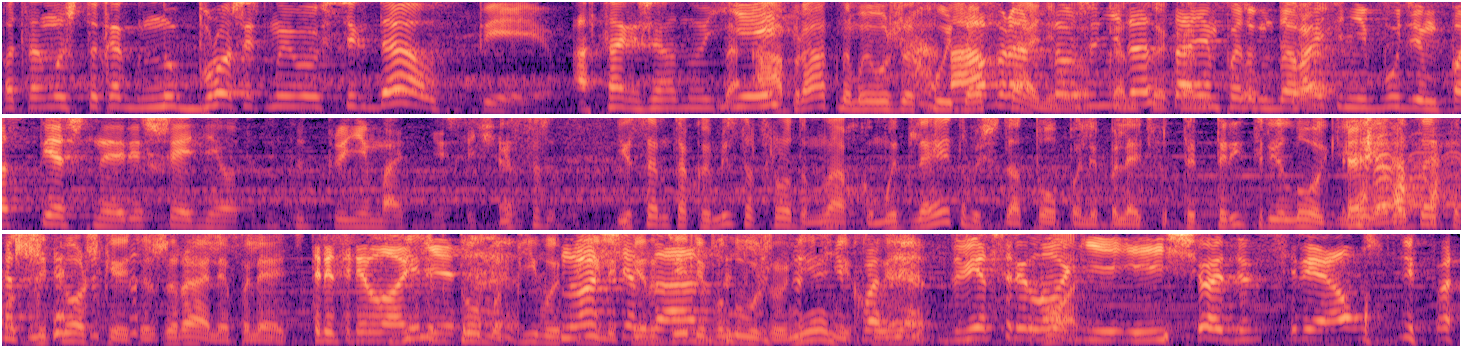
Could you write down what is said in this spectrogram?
потому что как бы, ну, бросить мы его всегда успеем, а также оно да, есть. обратно мы уже хуй а достанем. обратно уже не достанем, концов, поэтому да. давайте не будем поспешные решения вот эти предпринимать не сейчас. И, и Сэм такой, мистер Фродом, нахуй, мы для этого сюда топали, блядь, вот три трилогии, я вот это вот лепешки эти жрали, блядь. Три трилогии. Сидели дома, пиво ну, пили, пердели в лужу, не, типа, нихуя. Две трилогии и еще один сериал, типа.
